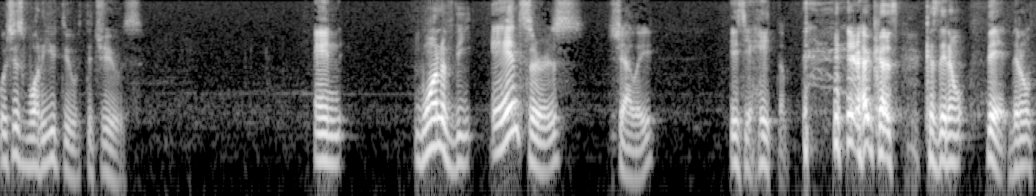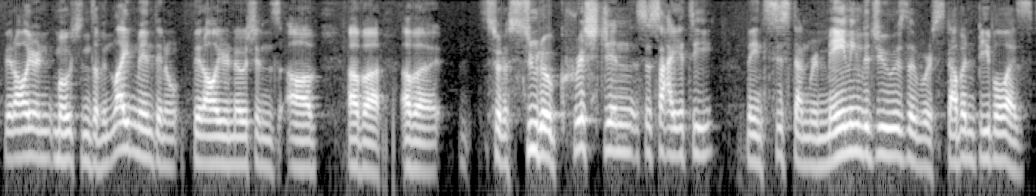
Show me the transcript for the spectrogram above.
which is what do you do with the Jews? And one of the answers, Shelley, is you hate them because because they don't fit. They don't fit all your notions of enlightenment. They don't fit all your notions of of a of a sort of pseudo Christian society. They insist on remaining the Jews. They were stubborn people, as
